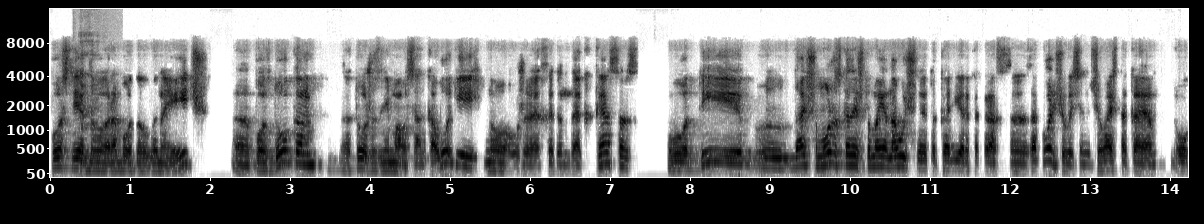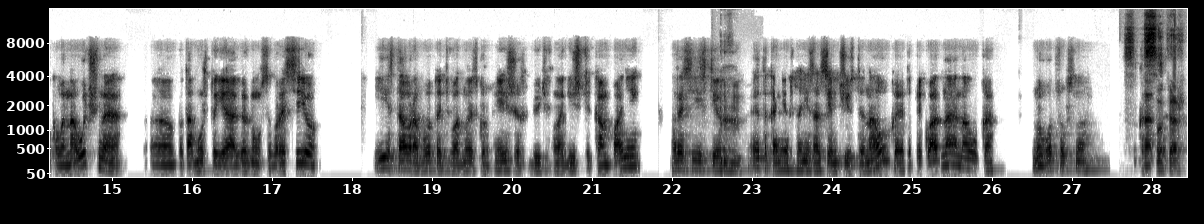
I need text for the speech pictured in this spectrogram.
После mm-hmm. этого работал в NIH, постдоком, э, тоже занимался онкологией, но уже head and neck cancers. Вот, и э, дальше можно сказать, что моя научная эта карьера как раз закончилась, и началась такая околонаучная, потому что я вернулся в Россию и стал работать в одной из крупнейших биотехнологических компаний российских. Mm-hmm. Это, конечно, не совсем чистая наука, это прикладная наука. Ну вот, собственно, Вкратце. Супер.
